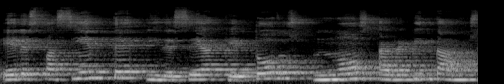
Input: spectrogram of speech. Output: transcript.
Él es paciente y desea que todos nos arrepintamos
